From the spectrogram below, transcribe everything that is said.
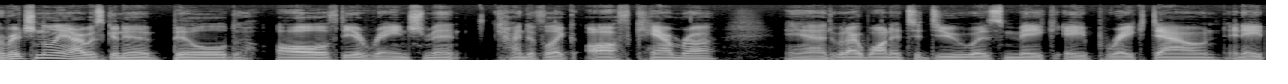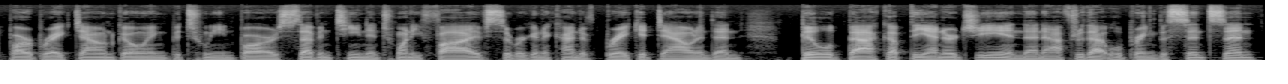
Originally, I was going to build all of the arrangement kind of like off camera. And what I wanted to do was make a breakdown, an eight bar breakdown going between bars 17 and 25. So we're going to kind of break it down and then build back up the energy. And then after that, we'll bring the synths in.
